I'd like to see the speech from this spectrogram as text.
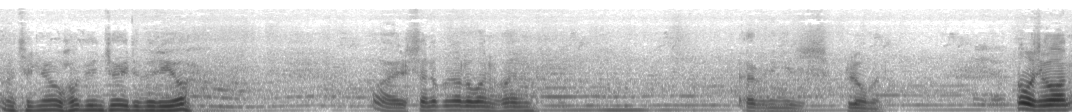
Until now, hope you enjoyed the video. I'll send up another one when everything is blooming. How's it going?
